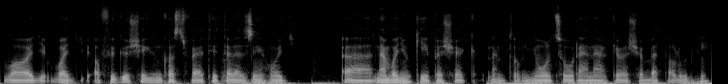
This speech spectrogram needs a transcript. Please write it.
vagy, vagy a függőségünk azt feltételezni, hogy nem vagyunk képesek, nem tudom, 8 óránál kevesebbet aludni,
